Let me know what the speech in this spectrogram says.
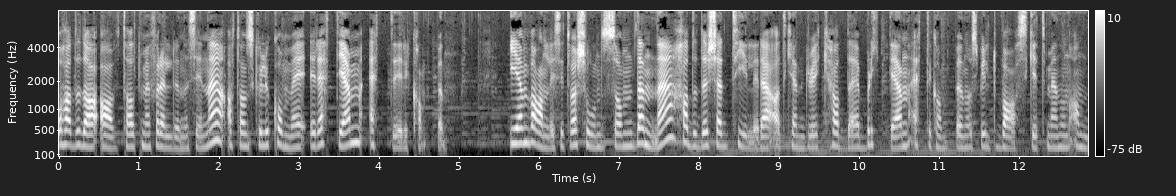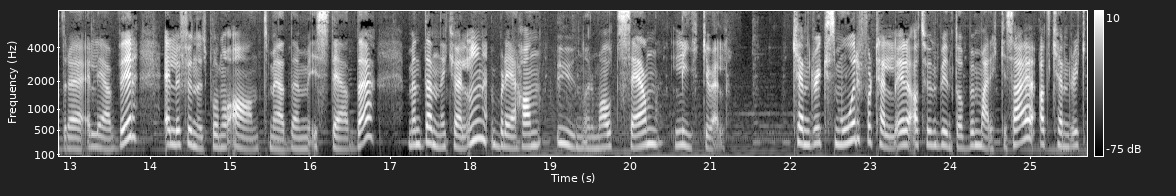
og hadde da avtalt med foreldrene sine at han skulle komme rett hjem etter kampen. I en vanlig situasjon som denne hadde det skjedd tidligere at Kendrick hadde blitt igjen etter kampen og spilt basket med noen andre elever, eller funnet på noe annet med dem i stedet, men denne kvelden ble han unormalt sen likevel. Kendricks mor forteller at hun begynte å bemerke seg at Kendrick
